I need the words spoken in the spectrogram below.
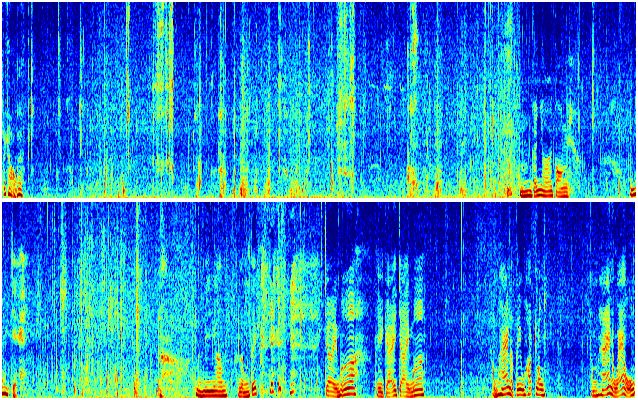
rất ngọt ha. Ừ, cả nhà ơi còn nè. Uống chà mình đi ờ, um, lụm tiếp. Trời mưa thì kệ trời mưa. Không hái là tiêu hết luôn. Không hái là quá uổng.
